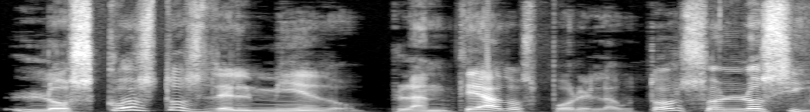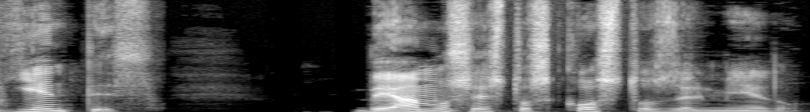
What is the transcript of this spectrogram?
Los costos del miedo planteados por el autor son los siguientes. Veamos estos costos del miedo.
